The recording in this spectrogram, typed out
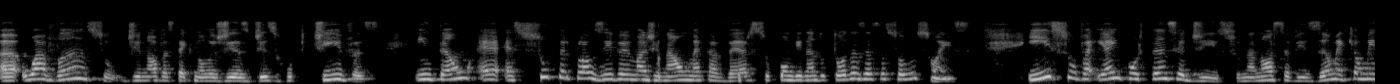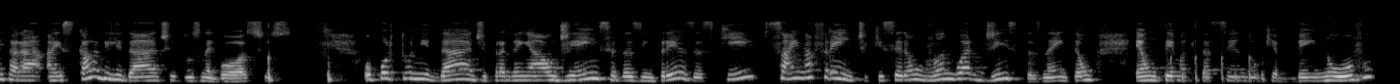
uh, o avanço de novas tecnologias disruptivas, então é, é super plausível imaginar um metaverso combinando todas essas soluções. E isso vai, e a importância disso, na nossa visão, é que aumentará a escalabilidade dos negócios, oportunidade para ganhar audiência das empresas que saem na frente, que serão vanguardistas, né? Então, é um tema que está sendo que é bem novo,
